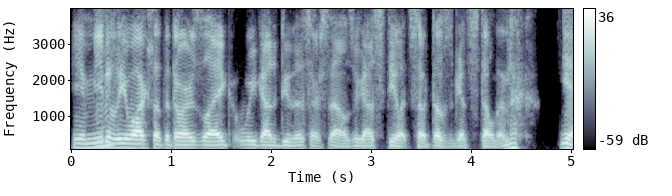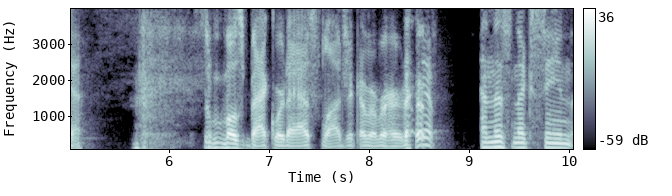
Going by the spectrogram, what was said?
He mm-hmm. immediately walks out the door. Is like, "We got to do this ourselves. We got to steal it so it doesn't get stolen." Yeah. it's the most backward ass logic I've ever heard of. Yep. And this next scene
